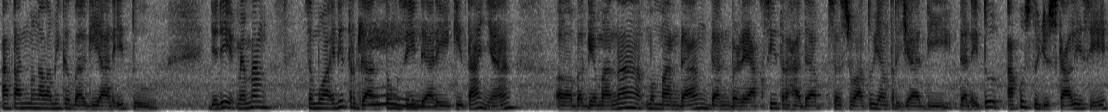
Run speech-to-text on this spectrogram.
akan mengalami kebahagiaan itu. Jadi memang semua ini tergantung Oke. sih dari kitanya eh, bagaimana memandang dan bereaksi terhadap sesuatu yang terjadi dan itu aku setuju sekali sih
